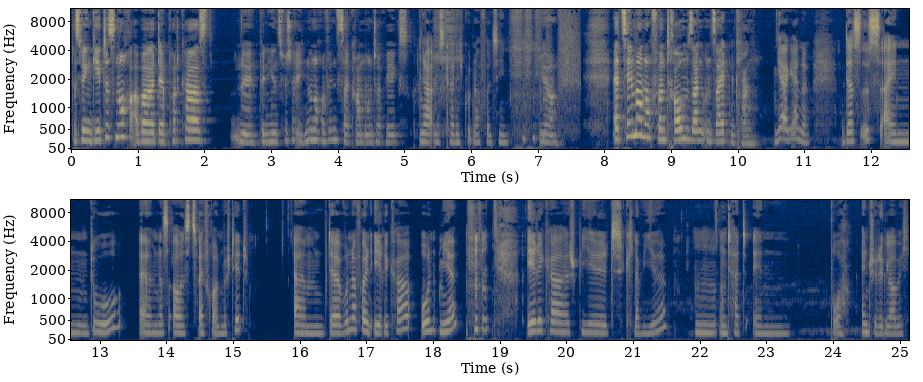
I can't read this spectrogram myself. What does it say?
Deswegen geht es noch, aber der Podcast Nee, bin ich inzwischen eigentlich nur noch auf Instagram unterwegs. Ja, das kann ich gut nachvollziehen. ja. Erzähl mal noch von Traumsang und Seitenklang. Ja, gerne. Das ist ein Duo, ähm, das aus zwei Frauen besteht. Ähm, der wundervollen Erika und mir. Erika spielt Klavier mm, und hat in, boah, Enschede, glaube ich,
